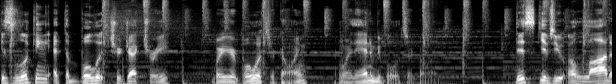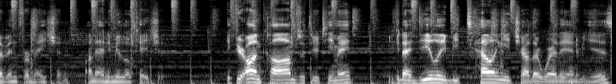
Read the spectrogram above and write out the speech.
is looking at the bullet trajectory, where your bullets are going and where the enemy bullets are going. This gives you a lot of information on enemy location. If you're on comms with your teammate, you can ideally be telling each other where the enemy is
